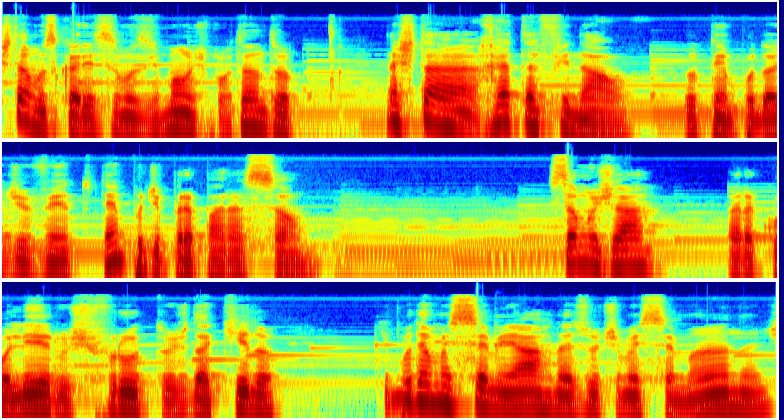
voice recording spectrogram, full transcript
Estamos, caríssimos irmãos, portanto, nesta reta final do tempo do advento, tempo de preparação. Estamos já para colher os frutos daquilo que podemos semear nas últimas semanas,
